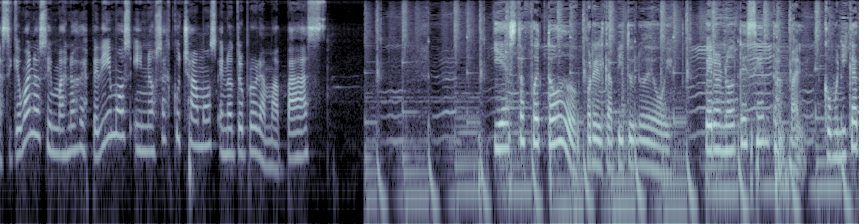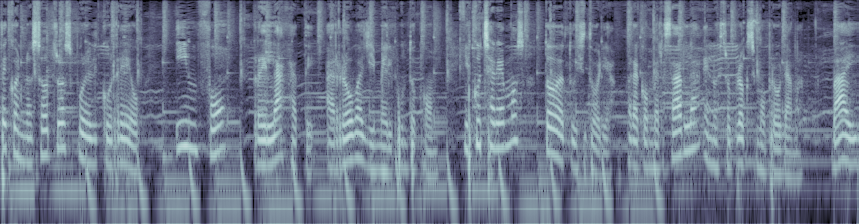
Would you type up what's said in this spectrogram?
Así que bueno, sin más nos despedimos y nos escuchamos en otro programa. Paz. Y esto fue todo por el capítulo de hoy. Pero no te sientas mal. Comunícate con nosotros por el correo info relájate.gmail.com y escucharemos toda tu historia para conversarla en nuestro próximo programa. Bye.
